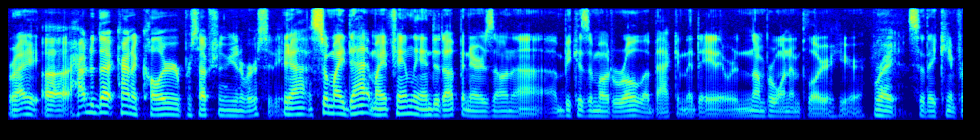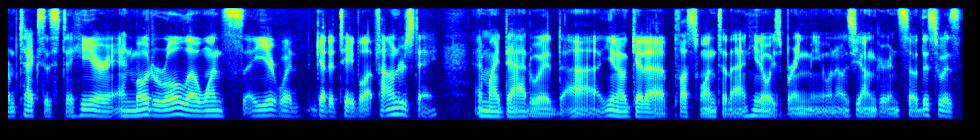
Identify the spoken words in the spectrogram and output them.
Right. Uh, how did that kind of color your perception of the university? Yeah. So my dad, my family ended up in Arizona because of Motorola back in the day. They were the number one employer here. Right. So they came from Texas to here, and Motorola once a year would get a table at Founders Day, and my dad would, uh, you know, get a plus one to that, and he'd always bring me when I was younger. And so this was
